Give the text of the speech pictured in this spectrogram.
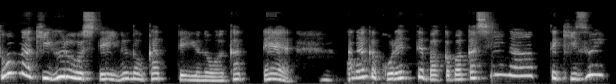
どんな気苦労しているのかっていうのを分かって、あ、なんかこれってバカバカしいなって気づい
